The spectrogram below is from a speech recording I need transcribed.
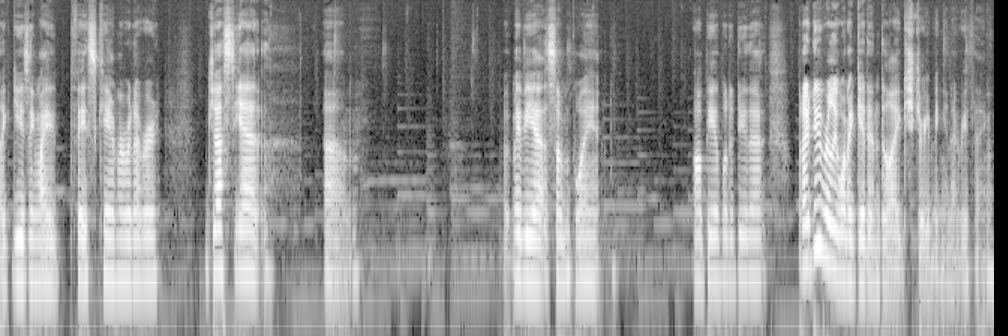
like using my face cam or whatever just yet um but maybe at some point I'll be able to do that. But I do really want to get into like streaming and everything.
